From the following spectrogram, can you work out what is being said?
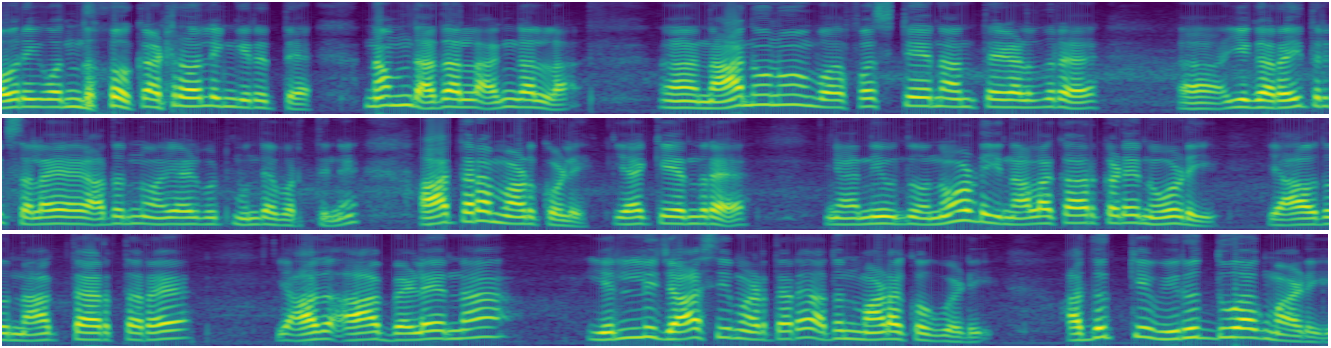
ಅವ್ರಿಗೆ ಒಂದು ಕಂಟ್ರೋಲಿಂಗ್ ಇರುತ್ತೆ. ನಮ್ದು ಅದಲ್ಲ, ಹಂಗಲ್ಲ. ನಾನು ಫಸ್ಟ್ ಏನು ಅಂತ ಹೇಳಿದ್ರೆ ಈಗ ರೈತರಿಗೆ ಸಲಹೆ, ಅದನ್ನು ಹೇಳ್ಬಿಟ್ಟು ಮುಂದೆ ಬರ್ತೀನಿ. ಆ ಥರ ಮಾಡ್ಕೊಳ್ಳಿ. ಯಾಕೆ ಅಂದರೆ ನೀವು ನೋಡಿ ನಾಲ್ಕಾರು ಕಡೆ ನೋಡಿ. ಯಾವುದು ನಾಗ್ತಾ ಇರ್ತಾರೆ, ಯಾವುದು ಆ ಬೆಳೆನ ಎಲ್ಲಿ ಜಾಸ್ತಿ ಮಾಡ್ತಾರೆ ಅದನ್ನು ಮಾಡೋಕ್ಕೆ ಹೋಗಬೇಡಿ. ಅದಕ್ಕೆ ವಿರುದ್ಧವಾಗಿ ಮಾಡಿ.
